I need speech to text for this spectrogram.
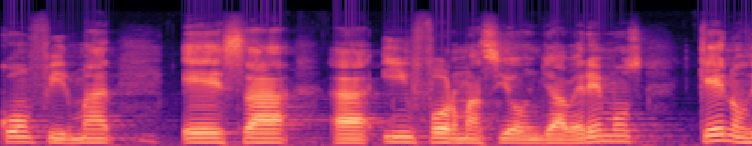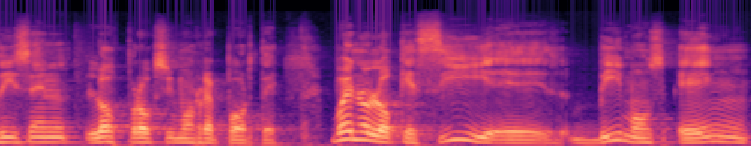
confirmar esa ah, información. Ya veremos qué nos dicen los próximos reportes. Bueno, lo que sí eh, vimos en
